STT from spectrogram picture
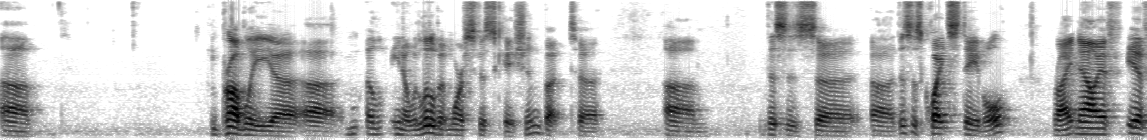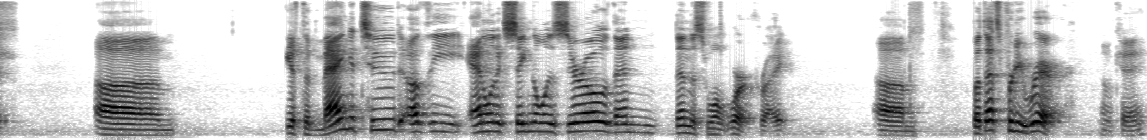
uh, probably uh, uh, you know a little bit more sophistication, but uh, um, this is uh, uh, this is quite stable, right? Now, if if um, if the magnitude of the analytic signal is zero, then then this won't work, right? Um, but that's pretty rare. Okay,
